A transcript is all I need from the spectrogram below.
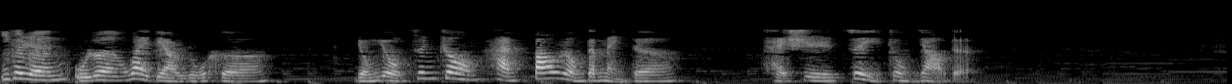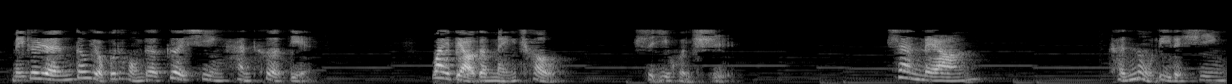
一个人无论外表如何，拥有尊重和包容的美德，才是最重要的。每个人都有不同的个性和特点，外表的美丑是一回事，善良、肯努力的心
